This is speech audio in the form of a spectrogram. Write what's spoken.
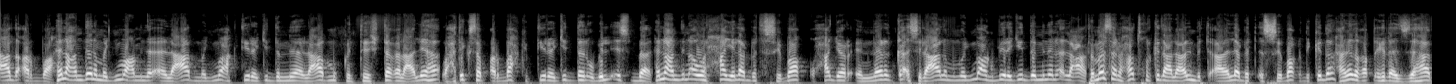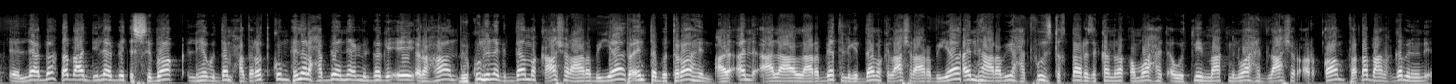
اعلى أرباح. هنا عندنا مجموعة من الألعاب مجموعة كتيرة جدا من الألعاب ممكن تشتغل عليها وهتكسب أرباح كتيرة جدا وبالإثبات. هنا عندنا أول حاجة لعبة السباق وحجر النرد كأس العالم ومجموعة كبيرة جدا من الألعاب. فمثلا هدخل كده على علبه على لعبة السباق دي كده هنضغط كده الذهاب إلى اللعبة. طبعا دي لعبة السباق اللي هي قدام حضراتكم. هنا لو حبينا نعمل بقى إيه رهان بيكون هنا قدامك 10 عربيات. فأنت بتراهن على أن على العربيات اللي قدامك ال10 عربيات أنهي عربية هتفوز تختار إذا كان رقم واحد أو اثنين معك من واحد ل 10 أرقام. فطبعا قبل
